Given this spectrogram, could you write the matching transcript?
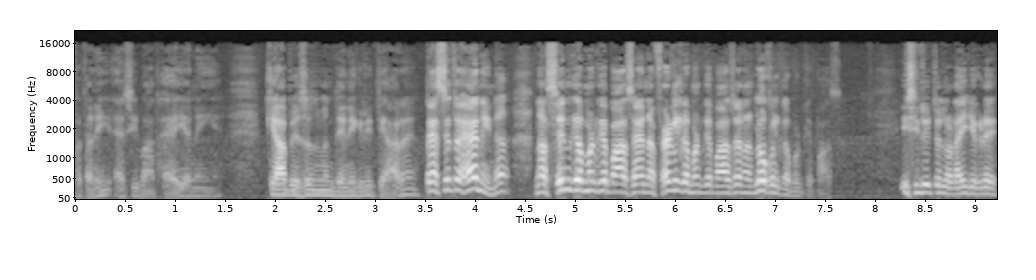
पता नहीं, ऐसी बात है या नहीं है। क्या बिजनेसमैन देने के लिए तैयार हैं? पैसे तो है नहीं ना। ना सिंध गवर्नमेंट के पास है, ना फेडरल गवर्नमेंट के पास है, ना लोकल गवर्नमेंट के पास है। इसीलिए तो लड़ाई झगड़े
